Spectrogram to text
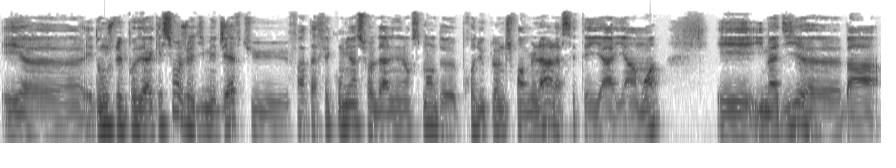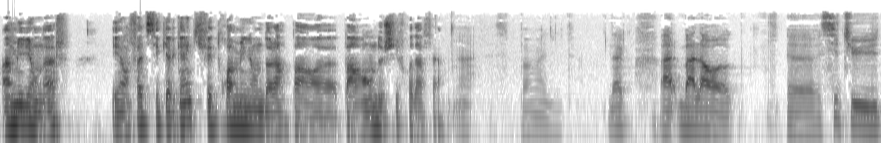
Et, euh, et, donc je lui ai posé la question, je lui ai dit mais Jeff, tu, enfin t'as fait combien sur le dernier lancement de Product Launch Formula? Là, c'était il y a, il y a un mois. Et il m'a dit euh, bah un million neuf. Et en fait, c'est quelqu'un qui fait 3 millions de dollars par par an de chiffre d'affaires. Ouais, c'est pas mal du tout. D'accord. Ah, bah alors euh, si tu,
